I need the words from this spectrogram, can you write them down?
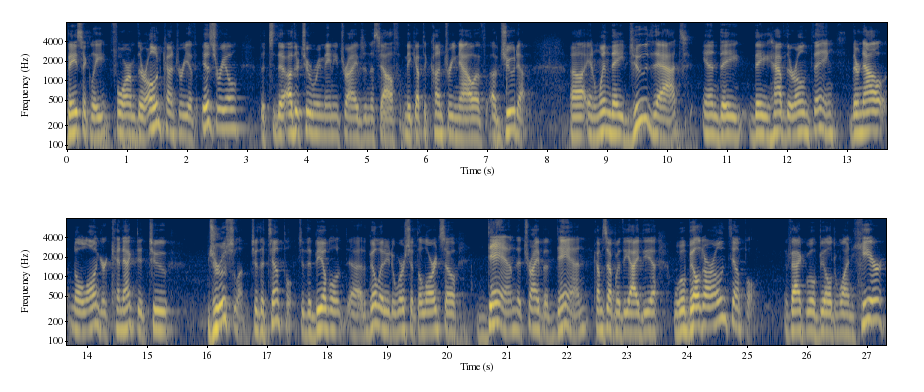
basically form their own country of Israel. The, the other two remaining tribes in the south make up the country now of, of Judah. Uh, and when they do that and they, they have their own thing, they're now no longer connected to Jerusalem, to the temple, to the, be able, uh, the ability to worship the Lord. So Dan, the tribe of Dan, comes up with the idea, we'll build our own temple. In fact, we'll build one here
